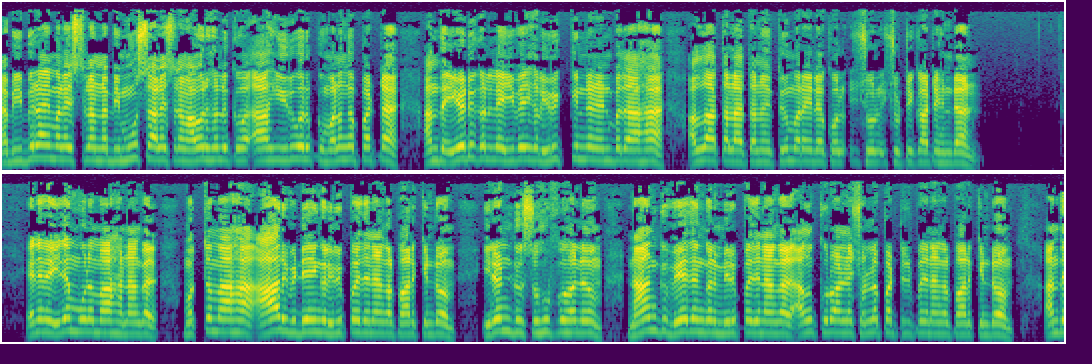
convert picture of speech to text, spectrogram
நபி இப்ராஹிம் அலை இஸ்லாம் நபி மூசா அலை இஸ்லாம் அவர்களுக்கு ஆகிய இருவருக்கும் வழங்கப்பட்ட அந்த ஏடுகளிலே இவைகள் இருக்கின்றன என்பதாக அல்லா தலா தனது திருமறையில சுட்டி காட்டுகின்றான் எனவே இதன் மூலமாக நாங்கள் மொத்தமாக ஆறு விடயங்கள் இருப்பதை நாங்கள் பார்க்கின்றோம். இரண்டு சுகுப்புகளும் நான்கு வேதங்களும் இருப்பதை நாங்கள் அல் குரானில் சொல்லப்பட்டிருப்பதை நாங்கள் பார்க்கின்றோம். அந்த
